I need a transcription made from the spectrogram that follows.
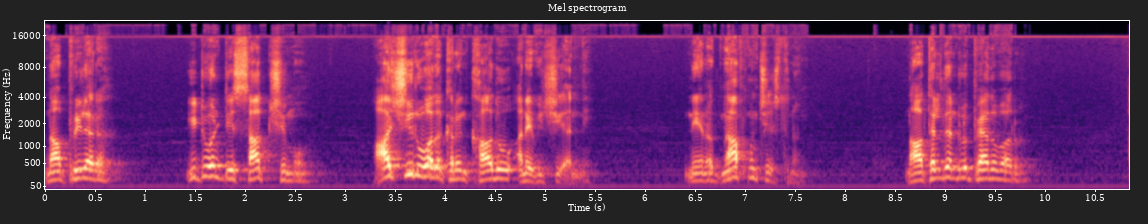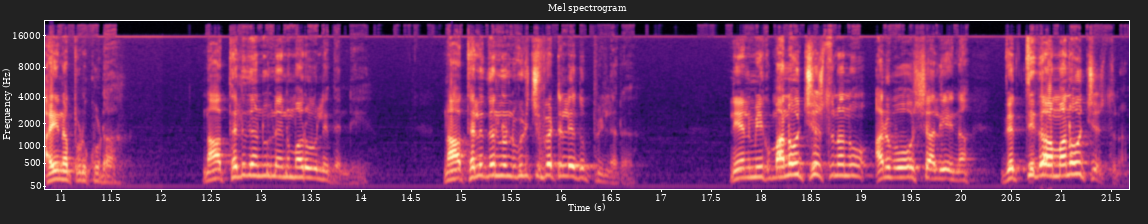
నా ప్రియులరా ఇటువంటి సాక్ష్యము ఆశీర్వాదకరం కాదు అనే విషయాన్ని నేను జ్ఞాపకం చేస్తున్నాను. నా తల్లిదండ్రులు పేదవారు అయినప్పుడు కూడా నా తల్లిదండ్రులు నేను మరువలేదండి. నా తల్లిదండ్రులను విడిచిపెట్టలేదు పిల్లరా నేను మీకు మనవి చేస్తున్నాను అనుభవశాలి అయిన వ్యక్తిగా మనవి చేస్తున్నాను.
